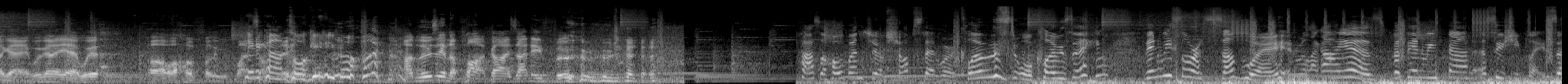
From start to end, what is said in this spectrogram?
Okay, we're gonna, yeah, we're, oh, well, hopefully we find something. Peter something. can't talk anymore. I'm losing the plot, guys. I need food. Past a whole bunch of shops that were closed or closing. Then we saw a Subway and we're like, ah yes. But then we found a sushi place. So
